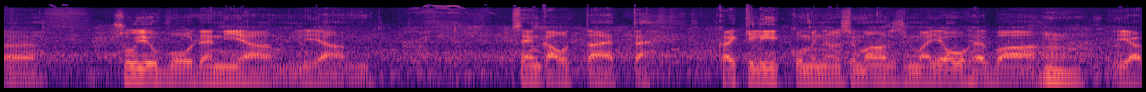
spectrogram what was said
ö, sujuvuuden ja, ja sen kautta, että kaikki liikkuminen on se mahdollisimman jouhevaa mm. ja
